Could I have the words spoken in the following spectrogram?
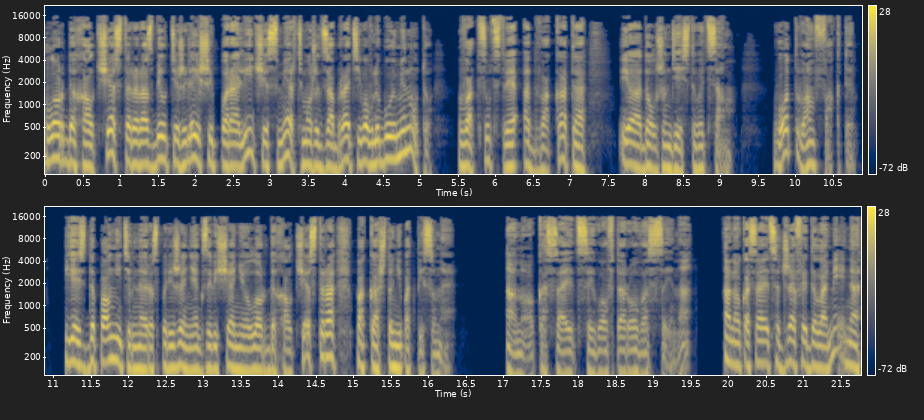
Лорда Холчестера разбил тяжелейший паралич, и смерть может забрать его в любую минуту. В отсутствие адвоката я должен действовать сам. Вот вам факты. Есть дополнительное распоряжение к завещанию лорда Холчестера, пока что не подписанное. Оно касается его второго сына. Оно касается Джеффри Деламейна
